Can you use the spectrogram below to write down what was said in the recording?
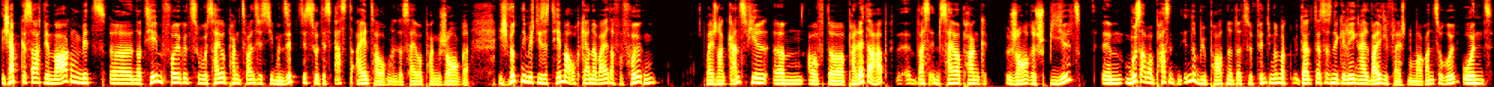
Ich habe gesagt, wir wagen mit äh, einer Themenfolge zu Cyberpunk 2077 so das erste Eintauchen in das Cyberpunk-Genre. Ich würde nämlich dieses Thema auch gerne weiter verfolgen, weil ich noch ganz viel ähm, auf der Palette habe, äh, was im Cyberpunk-Genre spielt ähm, muss aber einen passenden Interviewpartner dazu finden. Mal, das ist eine Gelegenheit, Waldi vielleicht nochmal ranzuholen. Und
